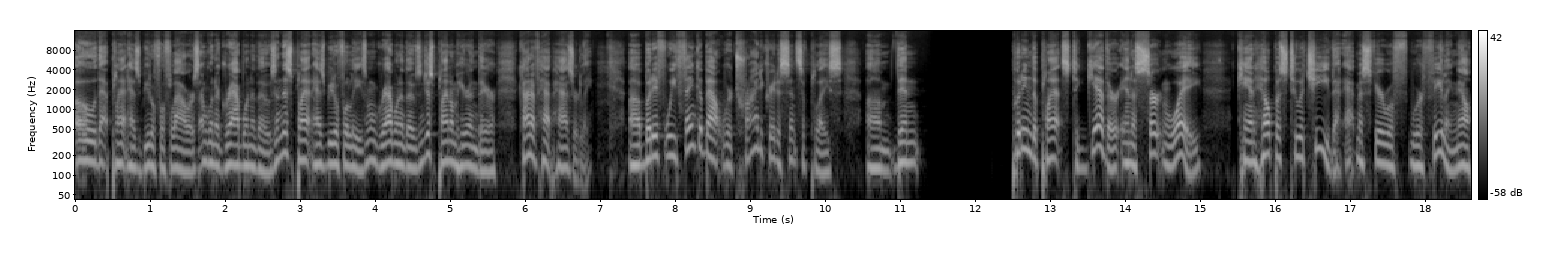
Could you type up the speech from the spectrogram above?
oh, that plant has beautiful flowers. I'm going to grab one of those. And this plant has beautiful leaves. I'm going to grab one of those and just plant them here and there, kind of haphazardly. Uh, but if we think about we're trying to create a sense of place, um, then putting the plants together in a certain way can help us to achieve that atmosphere we're, we're feeling. Now,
